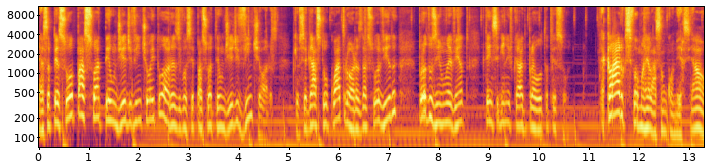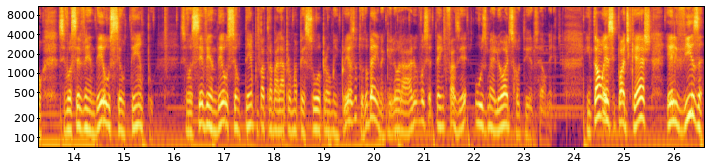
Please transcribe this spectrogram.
essa pessoa passou a ter um dia de 28 horas e você passou a ter um dia de 20 horas. Porque você gastou 4 horas da sua vida produzindo um evento que tem significado para outra pessoa. É claro que se for uma relação comercial, se você vendeu o seu tempo, se você vendeu o seu tempo para trabalhar para uma pessoa, para uma empresa, tudo bem, naquele horário você tem que fazer os melhores roteiros realmente. Então, esse podcast, ele visa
